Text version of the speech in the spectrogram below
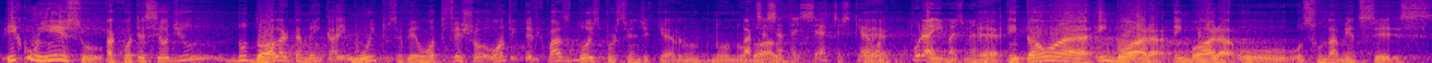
E com isso, aconteceu de, do dólar também cair muito. Você vê, ontem fechou, ontem teve quase 2% de queda no, no, no 4,67, dólar. 4,67, acho que é, é, por aí mais ou menos. É, então, é, embora, embora o, os fundamentos se,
